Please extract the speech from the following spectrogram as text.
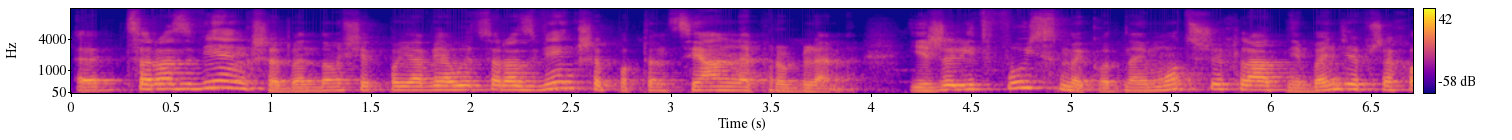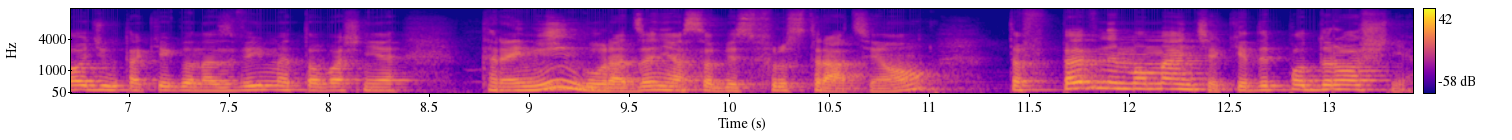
e, coraz większe, będą się pojawiały coraz większe potencjalne problemy. Jeżeli Twój smyk od najmłodszych lat nie będzie przechodził takiego, nazwijmy to właśnie, treningu radzenia sobie z frustracją, to w pewnym momencie, kiedy podrośnie,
